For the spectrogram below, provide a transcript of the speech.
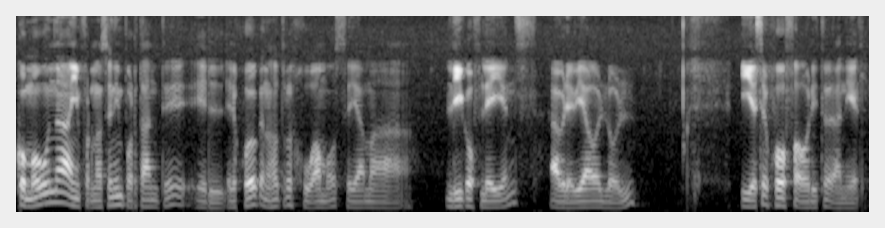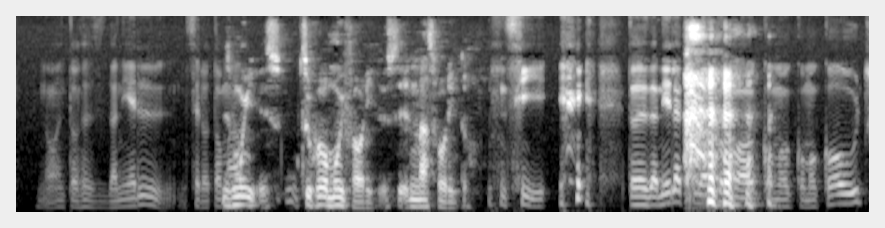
Como una información importante, el, el juego que nosotros jugamos se llama League of Legends, abreviado LOL, y es el juego favorito de Daniel, ¿no? Entonces Daniel se lo toma... Es, muy, es su juego muy favorito, es el más favorito. Sí. Entonces Daniel actúa como, como, como coach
